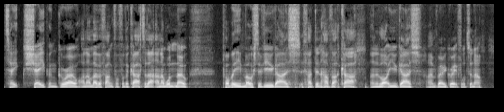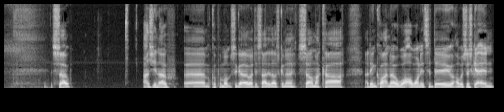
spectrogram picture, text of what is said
take shape and grow. And I'm ever thankful for the car to that. And I wouldn't know probably most of you guys if I didn't have that car. And a lot of you guys, I'm very grateful to know. So, as you know, um, a couple of months ago, I decided I was going to sell my car. I didn't quite know what I wanted to do. I was just getting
